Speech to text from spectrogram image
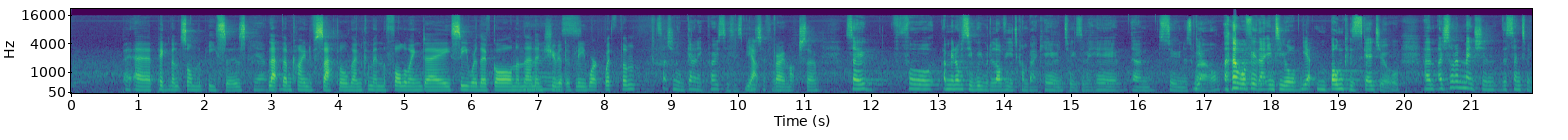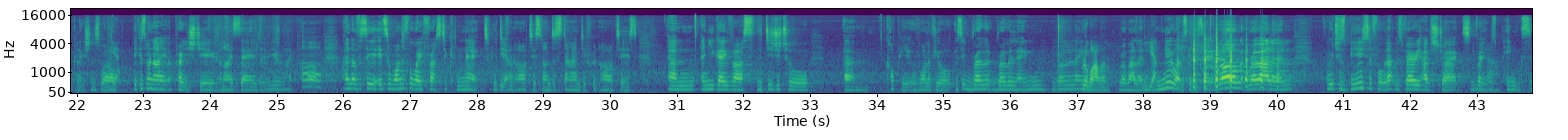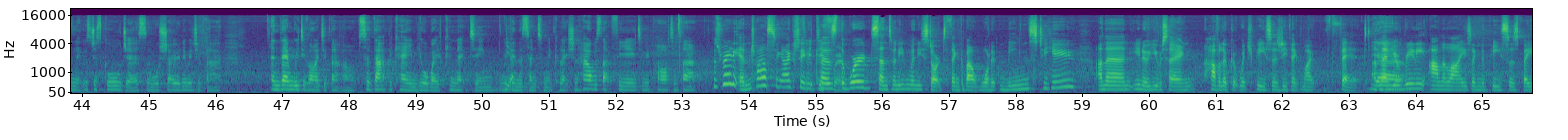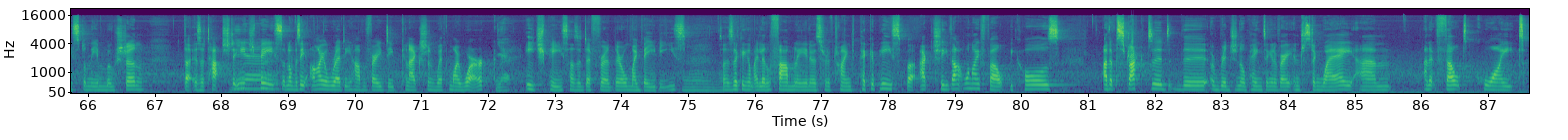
uh, pigments on the pieces, yeah. let them kind of settle, then come in the following day, see where they've gone, and then nice. intuitively work with them. Such an organic process, it's beautiful. Yeah, very much so. So, for, I mean, obviously, we would love you to come back here and to exhibit here um, soon as well. Yep. we'll fit that into your yep. bonkers schedule. Um, I just want to mention the sentiment collection as well, yep. because when I approached you and I said, and you were like, oh, and obviously, it's a wonderful way for us to connect with different artists and understand different artists. Um, and you gave us the digital um, copy of one of your, is it Ro Rowan? Rowan. Rowan. Yeah. I knew I was going to say it wrong. Rowan, which was beautiful. That was very abstract. Very, yeah. It was pinks and it was just gorgeous. And we'll show an image of that. And then we divided that up. So that became your way of connecting within the sentiment collection. How was that for you to be part of that? It was really interesting actually because different. the word sentiment, even when you start to think about what it means to you, and then, you know, you were saying, have a look at which pieces you think might fit. And yeah. then you're really analysing the pieces based on the emotion that is attached to yeah. each piece. And obviously, I already have a very deep connection with my work. Yeah. Each piece has a different, they're all my babies. Mm. So I was looking at my little family, you know, sort of trying to pick a piece. But actually, that one I felt because I'd abstracted the original painting in a very interesting way. Um, and it felt quite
